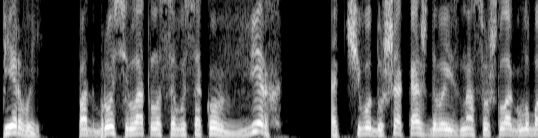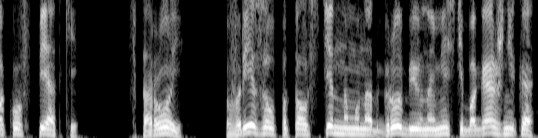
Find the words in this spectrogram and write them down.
Первый подбросил Атласа высоко вверх, отчего душа каждого из нас ушла глубоко в пятки. Второй врезал по толстенному надгробию на месте багажника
